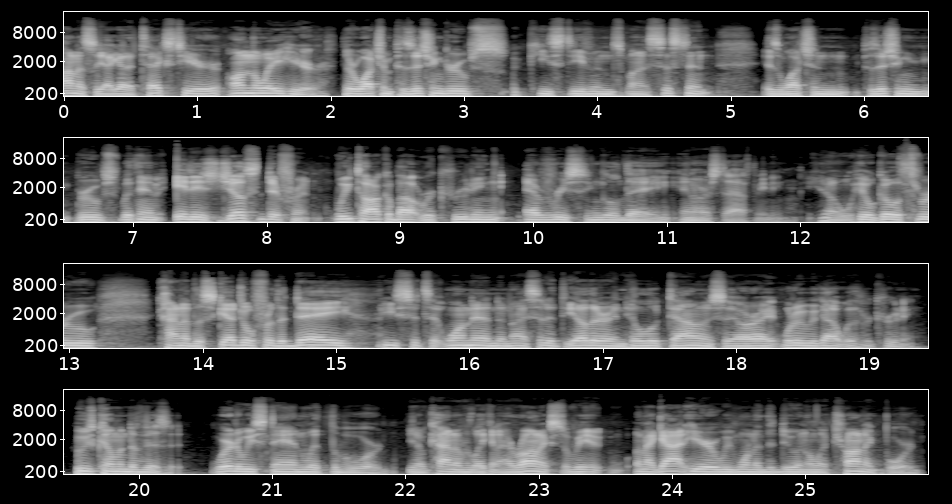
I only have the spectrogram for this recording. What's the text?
Honestly, I got a text here on the way here. They're watching position groups. Keith Stevens, my assistant, is watching position groups with him. It is just different. We talk about recruiting every single day in our staff meeting. You know, he'll go through kind of the schedule for the day. He sits at one end and I sit at the other, and he'll look down and say, All right, what do we got with recruiting? Who's coming to visit? Where do we stand with the board? You know, kind of like an ironic. When I got here, we wanted to do an electronic board.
